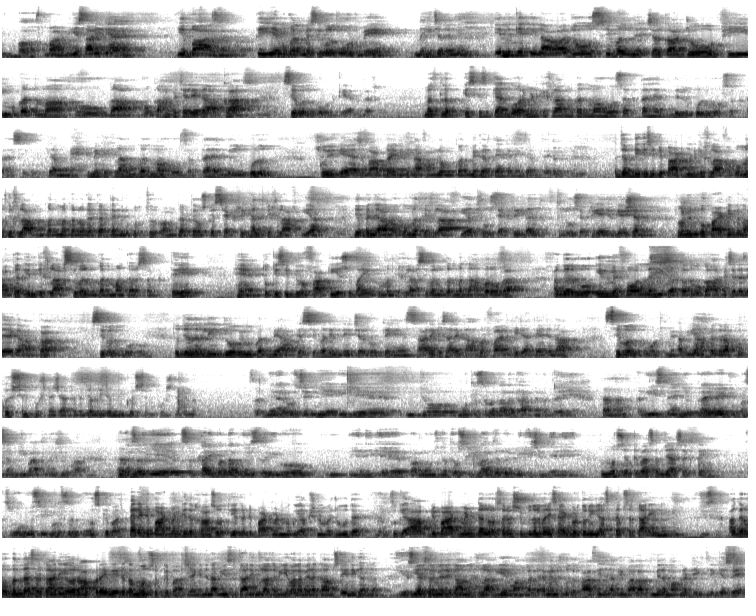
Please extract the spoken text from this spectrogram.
bar. ये सारी क्या है? ये बार है। कि ये मुकदमे सिविल कोर्ट में नहीं चलेंगे। इनके अलावा जो सिविल नेचर का जो भी मुकदमा होगा, वो कहाँ पे चलेगा आपका? सिविल कोर्ट के अंदर। मतलब किस किस, क्या गवर्नमेंट के खिलाफ मुकदमा हो सकता है? बिल्कुल हो सकता है सिविल। क्या महकमे के खिलाफ मुकदमा हो सकता है? बिल्कुल। सुई गैस वापडा इनके खिलाफ हम लोग मुकदमे करते हैं कि नहीं करते? जब भी किसी डिपार्टमेंट के खिलाफ, हुकूमत के खिलाफ मुकदमा करना क्या करते हैं? बिल्कुल तो हम करते हैं। उसके सेक्रेटरी हेल्थ के खिलाफ किया या पंजाब हुकूमत के खिलाफ किया through secretary health through secretary education तो हम इनको पार्टी बनाकर इनके खिलाफ सिविल मुकदमा कर सकते हैं। तो किसी भी वफाकी या सूबाई हुकूमत के खिलाफ सिविल मुकदमा कहाँ पर होगा? अगर वो इनमें फॉल नहीं करता तो वो कहाँ पर चला जाएगा? आपका सिविल कोर्ट तो जनरली जो भी मुकदमे आपके सिविल इन नेचर होते हैं, सारे के सारे कहाँ पर फ़ाइल किए जाते हैं जनाब? सिविल कोर्ट में। अब यहाँ पे अगर आपको क्वेश्चन पूछना चाहते हैं तो जल्दी जल्दी क्वेश्चन पूछने जनाब सर मेरा क्वेश्चन ये है कि ये जो मोतसब अदालत आपने बताई है हाँ, हाँ। अभी इसमें जो प्राइवेट पर्सन की बात हुई सुबह अगर सर ये सरकारी बंदा कोई इस तरह की को यानी कि प्रॉब्लम्स करता है उसके खिलाफ जब एप्लीकेशन देनी है। तो मोतसब के पास हम जा सकते हैं। वो भी उसी मुतसद उसके बाद पहले डिपार्टमेंट की दरख्वास्त होती है अगर डिपार्टमेंट में कोई ऑप्शन मौजूद है क्योंकि आप डिपार्टमेंटल और सर्विस ट्रिब्यूनल वाली साइड पर तो नहीं जा सकते अब सरकारी नहीं है। अगर वो बंदा सरकारी और आप प्राइवेट है तो मोद सबके पास जाएँगे जनाब ये सरकारी मुलाजम ये वाला मेरा काम सही नहीं कर रहा. ये अक्सर मेरे काम के खिलाफ ये मामला कर रहा है। मैंने उसको दरख्वास्त दी जनाब ये वाला मेरा मामला ठीक तरीके से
